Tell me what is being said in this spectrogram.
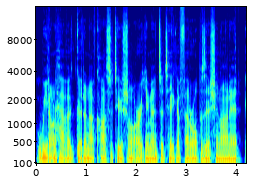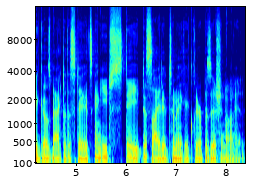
we don't have a good enough constitutional argument to take a federal position on it. It goes back to the states, and each state decided to make a clear position on it.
